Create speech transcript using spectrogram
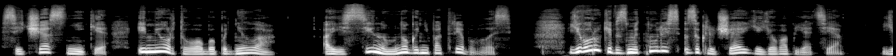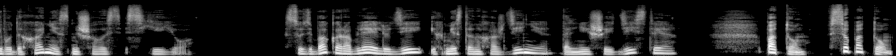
Сейчас Ники и мертвого бы подняла, а Исину много не потребовалось. Его руки взметнулись, заключая ее в объятия. Его дыхание смешалось с ее. Судьба корабля и людей, их местонахождение, дальнейшие действия. Потом, все потом,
